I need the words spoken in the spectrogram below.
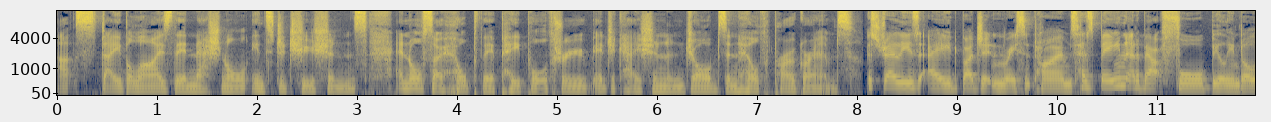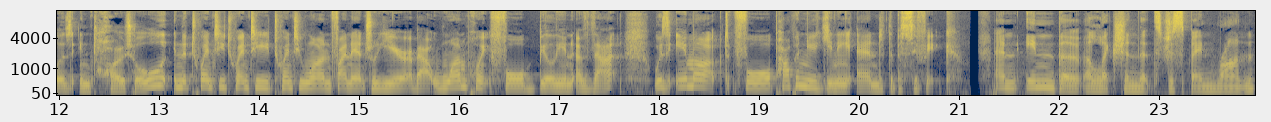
uh, stabilise their national institutions, and also help their people through education and jobs and health programs. Australia's aid budget in recent times has been at about $4 billion in total. In the 2020 21 financial year, about 1.4 billion of that was earmarked for Papua New Guinea and the Pacific. And in the election that's just been run,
